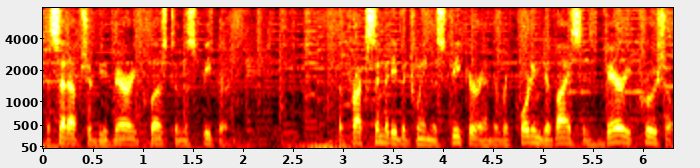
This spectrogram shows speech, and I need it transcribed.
The setup should be very close to the speaker. The proximity between the speaker and the recording device is very crucial.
